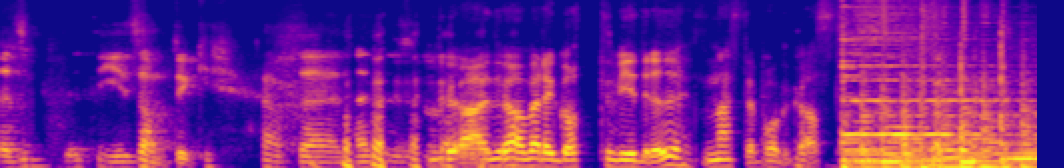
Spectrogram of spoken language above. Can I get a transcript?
Det, sier samtykker. At, eh, det, Du har, du har bare gått videre, du, til neste podkast.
